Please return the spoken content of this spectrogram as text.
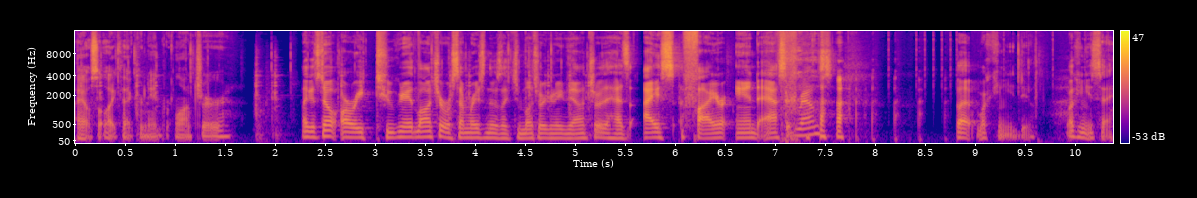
I also like that grenade launcher. Like it's no RE2 grenade launcher. For some reason, there's like a military grenade launcher that has ice, fire, and acid rounds. but what can you do? What can you say?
